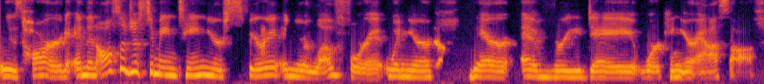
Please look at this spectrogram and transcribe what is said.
is hard. And then also just to maintain your spirit and your love for it when you're there every day working your ass off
